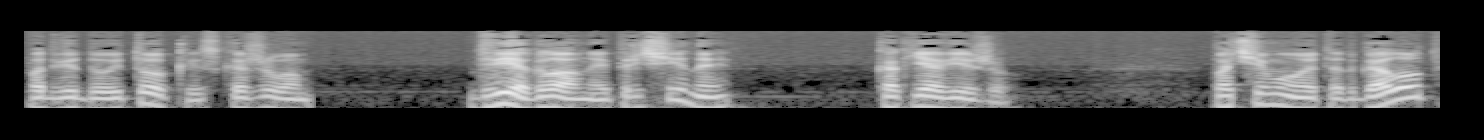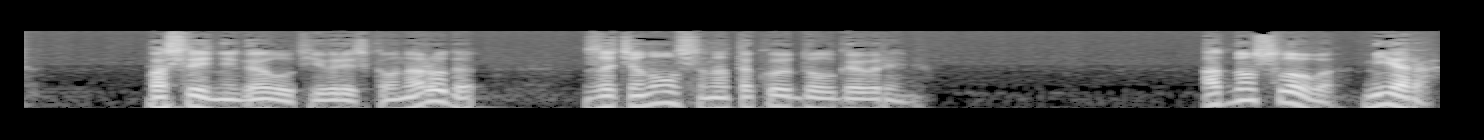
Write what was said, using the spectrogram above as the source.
подведу итог и скажу вам две главные причины, как я вижу, почему этот галут, последний галут еврейского народа, затянулся на такое долгое время. Одно слово – мера.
